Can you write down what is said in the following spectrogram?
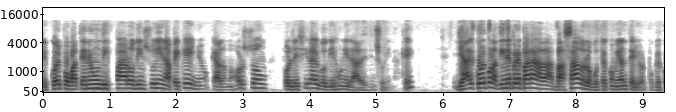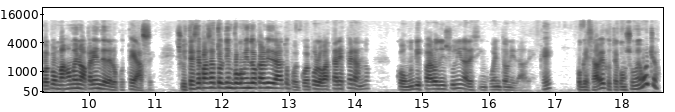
el cuerpo va a tener un disparo de insulina pequeño, que a lo mejor son, por decir algo, 10 unidades de insulina. Ya el cuerpo la tiene preparada basado en lo que usted comió anterior, porque el cuerpo más o menos aprende de lo que usted hace. Si usted se pasa todo el tiempo comiendo carbohidratos, pues el cuerpo lo va a estar esperando con un disparo de insulina de 50 unidades, porque sabe que usted consume mucho.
